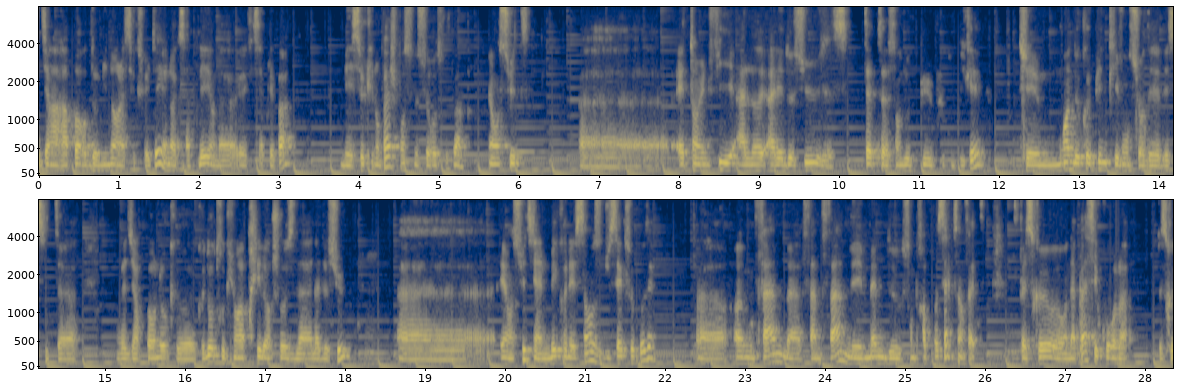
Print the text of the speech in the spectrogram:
dire, un rapport dominant à la sexualité. Il y en a qui s'appelaient, il y en a qui s'appelaient pas. Mais ceux qui n'ont pas, je pense, ne se retrouvent pas. Et ensuite, euh, étant une fille, aller dessus, c'est peut-être sans doute plus, compliqué. J'ai moins de copines qui vont sur des, sites, euh, on va dire, porno que, d'autres qui ont appris leurs choses là-dessus. euh, et ensuite, il y a une méconnaissance du sexe opposé. Euh, homme-femme, femme-femme, et même de son propre sexe en fait. Parce qu'on n'a pas ces cours-là. Parce que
